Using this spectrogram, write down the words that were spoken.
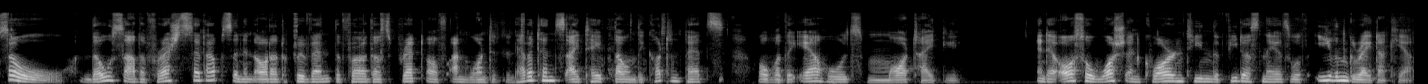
So, those are the fresh setups and in order to prevent the further spread of unwanted inhabitants I tape down the cotton pads over the air holes more tightly. And I also wash and quarantine the feeder snails with even greater care.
